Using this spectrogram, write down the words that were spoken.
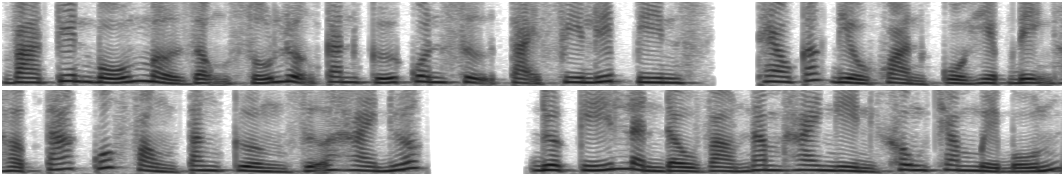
và tuyên bố mở rộng số lượng căn cứ quân sự tại Philippines theo các điều khoản của Hiệp định Hợp tác Quốc phòng tăng cường giữa hai nước. Được ký lần đầu vào năm 2014,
